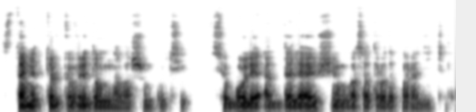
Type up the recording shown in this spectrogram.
станет только вредом на вашем пути, все более отдаляющим вас от рода породителя.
